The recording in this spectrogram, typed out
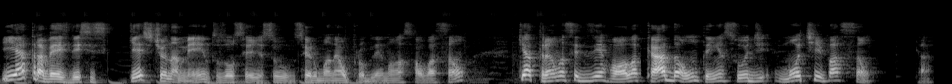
E é através desses questionamentos, ou seja, se o ser humano é o problema ou a salvação, que a trama se desenrola, cada um tem a sua motivação. Tá?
